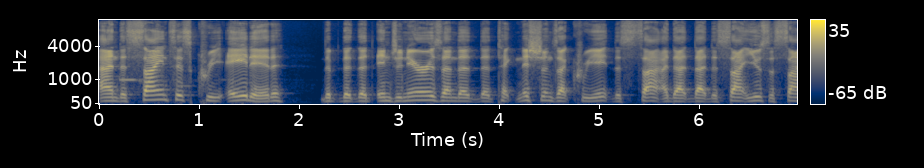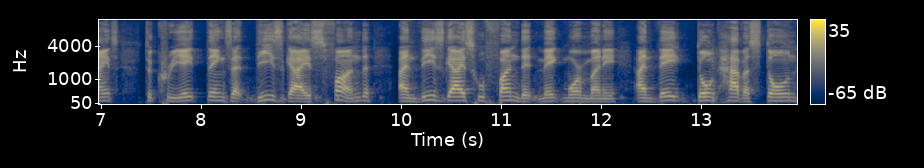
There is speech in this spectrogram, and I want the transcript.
and the scientists created the, the, the, engineers and the, the technicians that create the sci- that, that the sci- use the science to create things that these guys fund and these guys who fund it make more money and they don't have a stone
